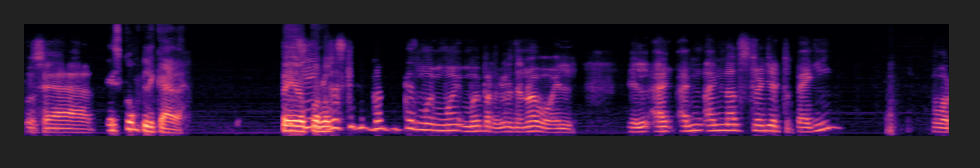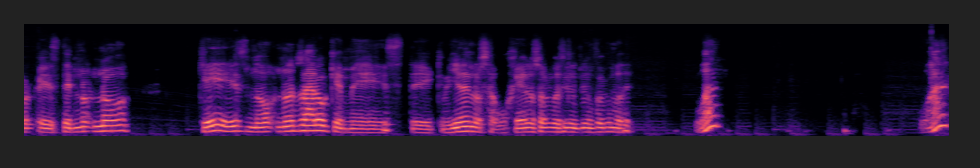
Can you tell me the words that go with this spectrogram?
O sea, Es complicada. Pero sí, por lo es que es muy, muy, muy particular. De nuevo, el, el I'm, I'm not stranger to pegging. Por este, no, no, ¿qué es? No, no es raro que me, este, que me llenen los agujeros o algo así. Fue como de, ¿what? ¿What?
